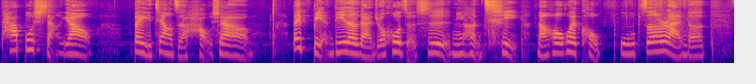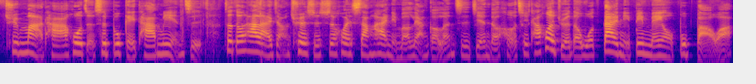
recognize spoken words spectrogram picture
他不想要被这样子好像被贬低的感觉，或者是你很气，然后会口无遮拦的。去骂他，或者是不给他面子，这对他来讲确实是会伤害你们两个人之间的和气。他会觉得我待你并没有不薄啊，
